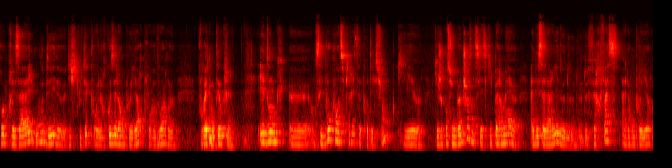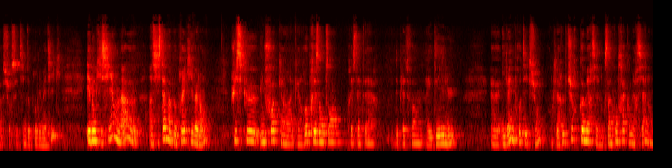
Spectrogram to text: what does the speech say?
représailles ou des euh, difficultés pour leur causer leur employeur pour, avoir, pour être monté au créneau. Et donc, on s'est beaucoup inspiré de cette protection, qui est, qui je pense, une bonne chose. Hein, c'est ce qui permet à des salariés de, de, de, faire face à leur employeur sur ce type de problématique. Et donc ici, on a un système à peu près équivalent puisque une fois qu'un représentant prestataire des plateformes a été élu, euh, il a une protection contre la rupture commerciale. Donc c'est un contrat commercial hein,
